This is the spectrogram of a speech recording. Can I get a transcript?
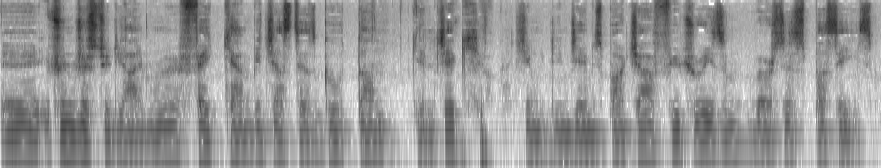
e, üçüncü stüdyo albümü Fake Can Be Just As Good'dan gelecek. Şimdi dinleyeceğimiz parça Futurism vs. Passeism.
